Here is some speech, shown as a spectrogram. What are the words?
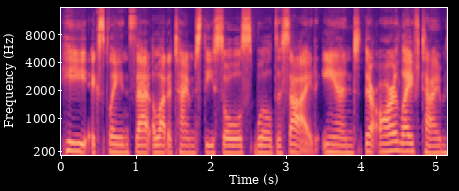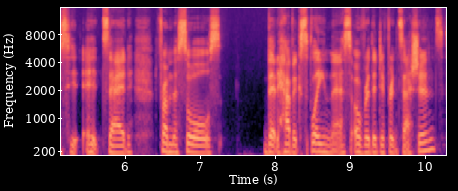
He explains that a lot of times these souls will decide. And there are lifetimes, it said, from the souls that have explained this over the different sessions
